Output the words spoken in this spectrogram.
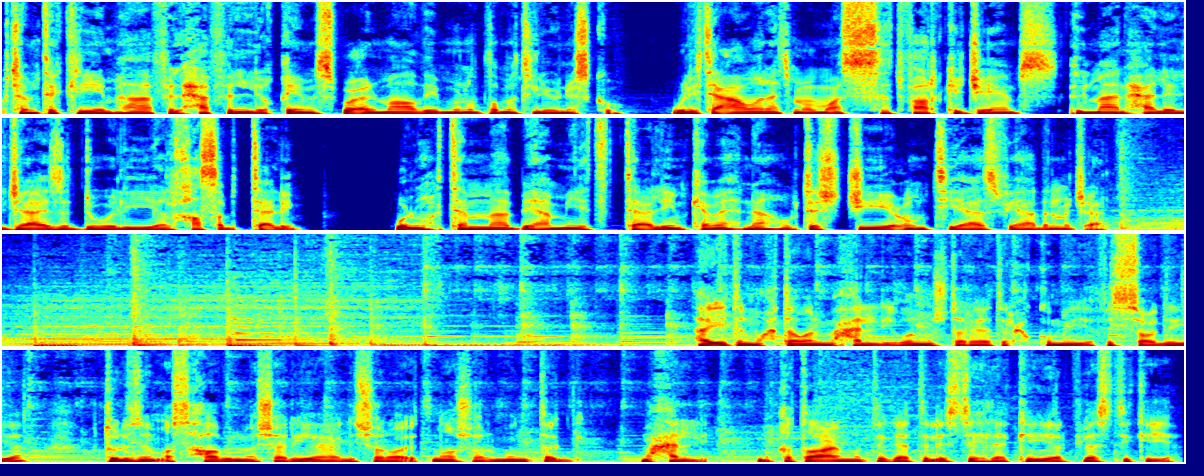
وتم تكريمها في الحفل اللي يقيم الأسبوع الماضي بمنظمة اليونسكو واللي تعاونت مع مؤسسة فاركي جيمس المانحة للجائزة الدولية الخاصة بالتعليم والمهتمة بأهمية التعليم كمهنة وتشجيع وامتياز في هذا المجال. هيئة المحتوى المحلي والمشتريات الحكومية في السعودية تلزم أصحاب المشاريع لشراء 12 منتج محلي بقطاع المنتجات الاستهلاكية البلاستيكية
